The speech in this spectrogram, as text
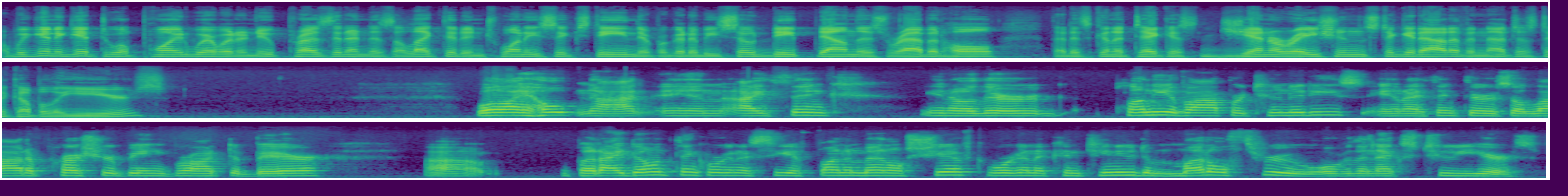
Are we going to get to a point where, when a new president is elected in 2016, that we're going to be so deep down this rabbit hole that it's going to take us generations to get out of and not just a couple of years? Well, I hope not. And I think, you know, there are plenty of opportunities, and I think there's a lot of pressure being brought to bear. Uh, but I don't think we're going to see a fundamental shift. We're going to continue to muddle through over the next two years.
